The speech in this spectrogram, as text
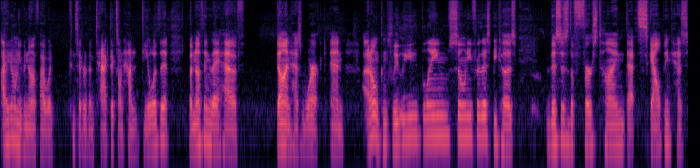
I don't even know if I would consider them tactics on how to deal with it, but nothing they have done has worked. And I don't completely blame Sony for this because this is the first time that scalping has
